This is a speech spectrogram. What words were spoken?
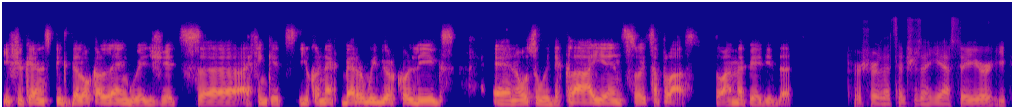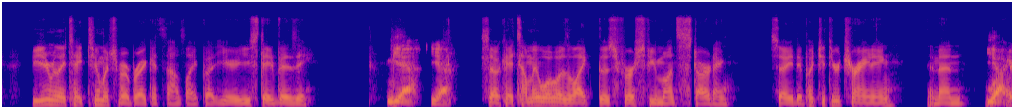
if you can speak the local language, it's uh, I think it's you connect better with your colleagues and also with the clients. So it's a plus. So I'm happy I did that. For sure, that's interesting. Yeah. So you're you, you didn't really take too much of a break. It sounds like, but you you stayed busy. Yeah. Yeah. So okay, tell me what was like those first few months starting. So they put you through training, and then yeah,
